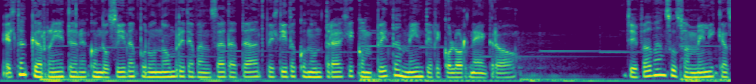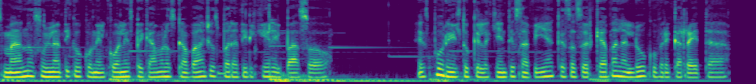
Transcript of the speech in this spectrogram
Esta carreta era conducida por un hombre de avanzada edad vestido con un traje completamente de color negro. Llevaba en sus famélicas manos un látigo con el cual les pegaban los caballos para dirigir el paso. Es por esto que la gente sabía que se acercaba a la lúgubre carreta.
